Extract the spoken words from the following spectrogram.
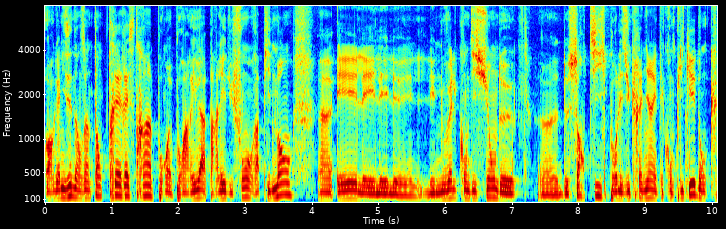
organisé dans un temps très restreint pour, pour arriver à parler du fond rapidement. et les, les, les, nouvelles conditions de, de sortie pour les Ukrainiens étaient compliquées. Donc,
